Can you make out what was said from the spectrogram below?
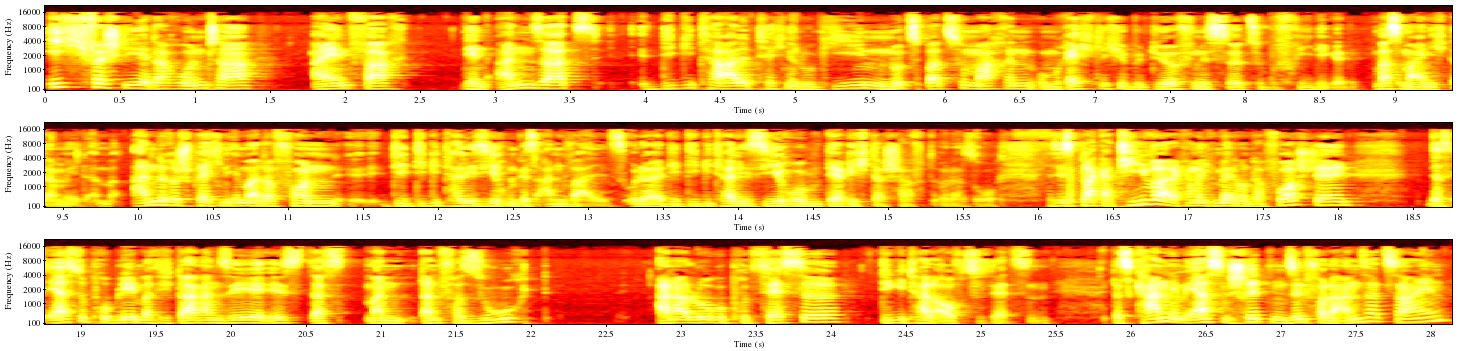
ich verstehe darunter einfach den Ansatz, digitale Technologien nutzbar zu machen, um rechtliche Bedürfnisse zu befriedigen. Was meine ich damit? Andere sprechen immer davon, die Digitalisierung des Anwalts oder die Digitalisierung der Richterschaft oder so. Das ist plakativer, da kann man sich mehr darunter vorstellen. Das erste Problem, was ich daran sehe, ist, dass man dann versucht, analoge Prozesse digital aufzusetzen. Das kann im ersten Schritt ein sinnvoller Ansatz sein,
